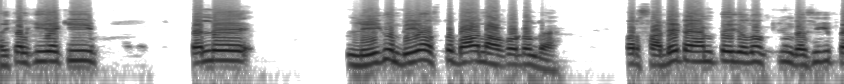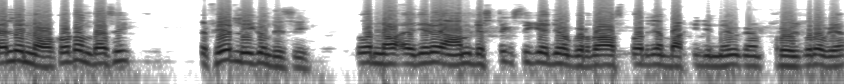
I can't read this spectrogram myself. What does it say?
ਅੱਜ ਕੱਲ ਕੀ ਹੈ ਕਿ ਪਹਿਲੇ ਲੀਗ ਹੁੰਦੀ ਹੈ, ਉਸ ਤੋਂ ਬਾਅਦ ਨੌਕਆਊਟ ਹੁੰਦਾ ਪਰ ਸਾਡੇ ਟਾਈਮ ਤੇ ਜਦੋਂ ਕੀ ਹੁੰਦਾ ਸੀ ਕਿ ਪਹਿਲੇ ਨੌਕਆਊਟ ਹੁੰਦਾ ਸੀ ਤੇ ਫਿਰ ਲੀਗ ਹੁੰਦੀ ਸੀ। ਉਹ ਨੌ- ਜਿਹੜੇ ਆਮ ਡਿਸਟ੍ਰਿਕਟ ਸੀਗੇ, ਜਿਵੇਂ ਗੁਰਦਾਸਪੁਰ ਜਾਂ ਬਾਕੀ ਜਿੰਨੇ ਵੀ ਫਿਰੋਜ਼ਪੁਰ ਹੋ ਗਿਆ,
